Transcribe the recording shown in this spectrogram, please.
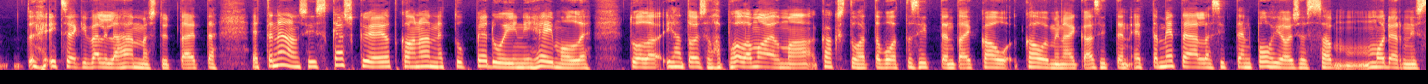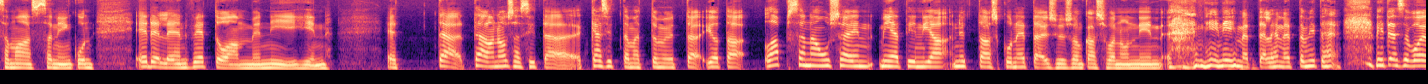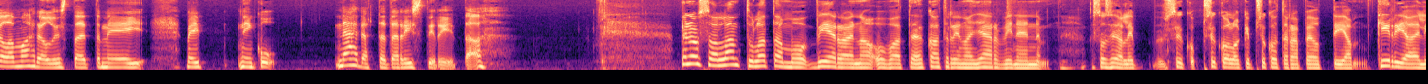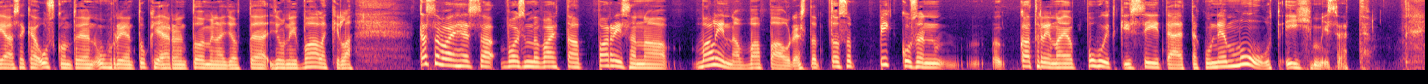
itseäkin välillä hämmästyttää, että, että nämä on siis käskyjä, jotka on annettu peduini heimolle tuolla ihan toisella puolella maailmaa 2000 vuotta sitten tai kau, kauemmin aikaa sitten, että me täällä sitten pohjoisessa modernissa maassa niin kuin edelleen vetoamme niihin – Tämä on osa sitä käsittämättömyyttä, jota lapsena usein mietin ja nyt taas kun etäisyys on kasvanut, niin, niin ihmettelen, että miten, miten se voi olla mahdollista, että me ei, me ei niin kuin nähdä tätä ristiriitaa. Menossa Lanttu Latamo vieraina ovat Katriina Järvinen, sosiaalipsykologi, psykoterapeutti ja kirjailija sekä uskontojen uhrien tuki toiminnanjohtaja Joni Valkila. Tässä vaiheessa voisimme vaihtaa pari sanaa valinnanvapaudesta. Tuossa pikkusen Katriina jo puhuitkin siitä, että kun ne muut ihmiset,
